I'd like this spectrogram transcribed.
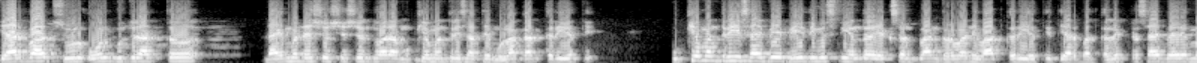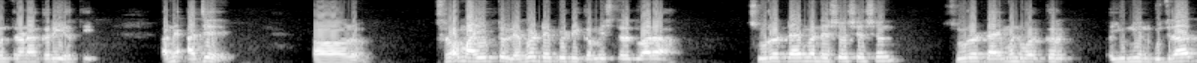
ત્યારબાદ સુર ઓલ ગુજરાત ડાયમંડ એસોસિએશન દ્વારા મુખ્યમંત્રી સાથે મુલાકાત કરી હતી. મુખ્યમંત્રી સાહેબે બે દિવસની અંદર એક્શન પ્લાન ઘડવાની વાત કરી હતી. ત્યારબાદ કલેક્ટર સાહેબે મંત્રણા કરી હતી. અને આજે શ્રમ આયુક્ત લેબર ડેપ્યુટી કમિશનર દ્વારા Surat diamond association Surat diamond worker union Gujarat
